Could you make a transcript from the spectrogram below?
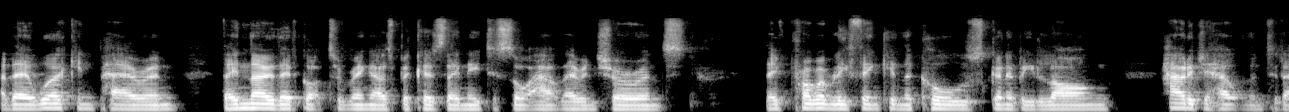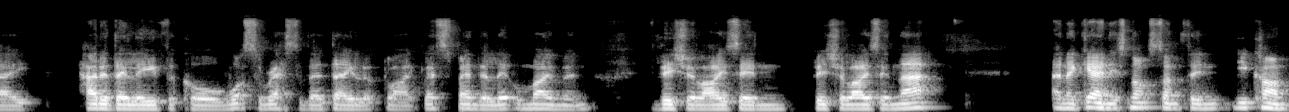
a working parent? They know they've got to ring us because they need to sort out their insurance. They probably thinking the call's going to be long. How did you help them today? How did they leave the call? What's the rest of their day look like? Let's spend a little moment visualizing visualizing that. And again it's not something you can't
